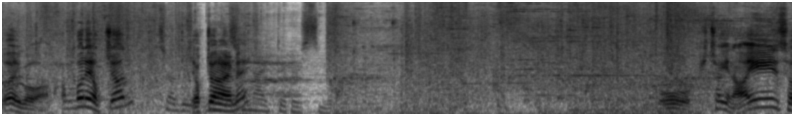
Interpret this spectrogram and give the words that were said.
뭐야 이거 한 번에 역전? 역전할매? 피척이 나이스.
